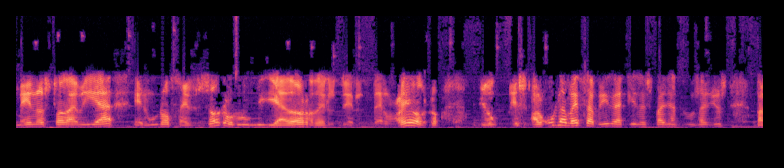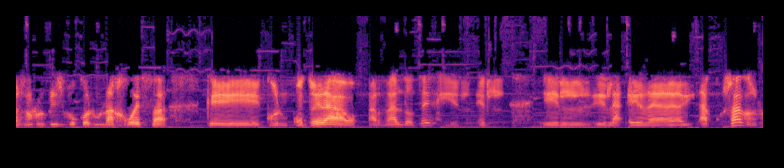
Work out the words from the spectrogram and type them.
menos todavía en un ofensor o un humillador del, del, reo. ¿no? Yo, alguna vez también aquí en España hace unos años pasó lo mismo con una jueza que con, cuando era Arnaldo Tegui, el, el, el, acusado. ¿no?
